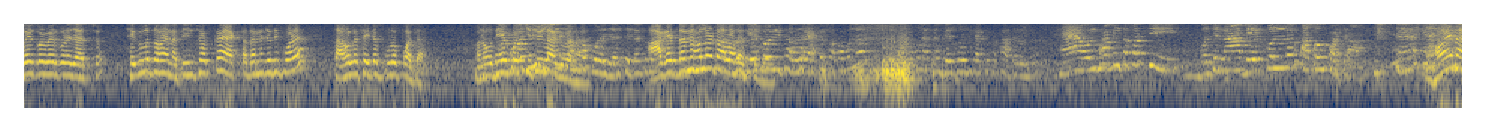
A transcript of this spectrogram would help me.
বের করে বের করে যাচ্ছ। সেগুলো তো হয় না তিন ছক্কা একটা দানে যদি পড়ে তাহলে সেইটা পুরো পচা। মানে ও দিয়ে কই কিছুই লাগবে না। সেটা আগের দানে হলে ওটা আলাদা ছিল। করে দিতে হবে ধর একটা ছক্কা বলল একটা বের করে দিতে একটা ছক্কা হ্যাঁ ওইভাবেই তো করছি। বলছে না বের করলেও তাতেও পচা। হয় না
